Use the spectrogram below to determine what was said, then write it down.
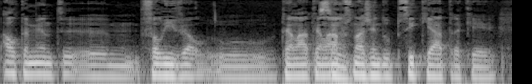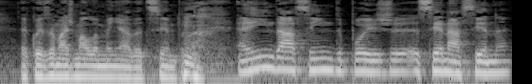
altamente hum, falível. O- tem lá, tem lá a personagem do psiquiatra, que é a coisa mais mal amanhada de sempre. Ainda assim, depois, cena a cena,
